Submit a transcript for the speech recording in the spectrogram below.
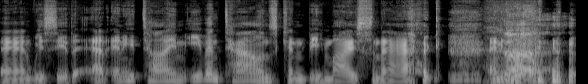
and we see that at any time, even towns can be my snack, and he,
